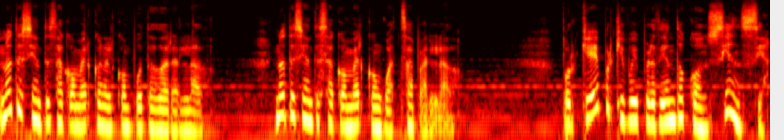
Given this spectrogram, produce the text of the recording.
No te sientes a comer con el computador al lado. No te sientes a comer con WhatsApp al lado. ¿Por qué? Porque voy perdiendo conciencia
